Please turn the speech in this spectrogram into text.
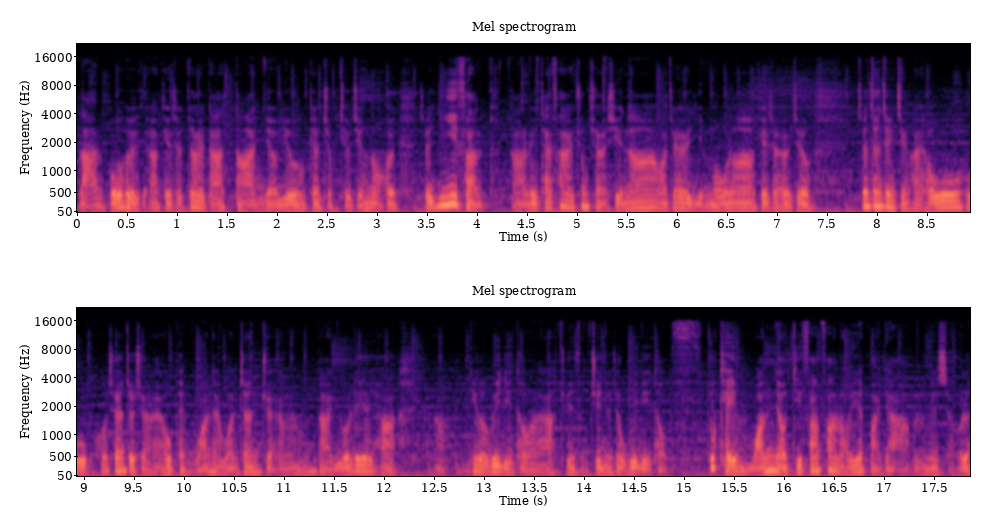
難保佢啊，其實都係打一彈，又要繼續調整落去。就 even 啊，你睇翻佢中長線啦，或者佢業務啦，其實佢就真真正正係好好好相對上係好平穩，係穩增長。咁但係如果呢一下啊呢、個 weekly 圖啦，轉轉咗做 weekly 圖都企唔穩，又跌翻翻落去一百廿五嘅時候咧，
